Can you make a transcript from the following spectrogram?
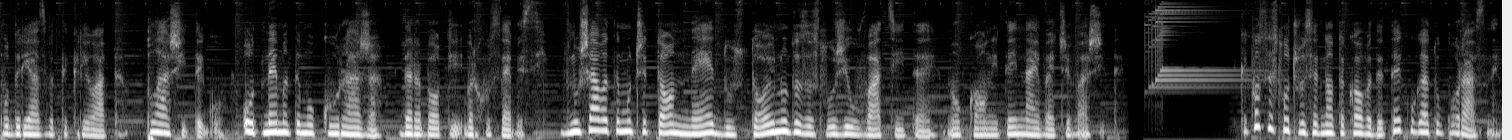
подрязвате крилата. Плашите го. Отнемате му коража да работи върху себе си. Внушавате му, че то не е достойно да заслужи овациите на околните и най-вече вашите. Какво се случва с едно такова дете, когато порасне?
